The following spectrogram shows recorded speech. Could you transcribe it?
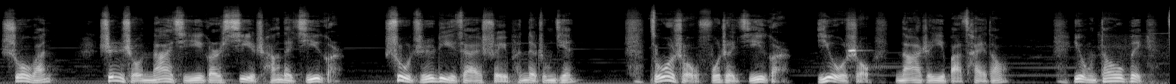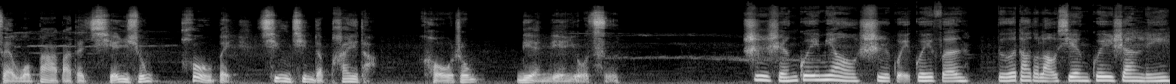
说完，伸手拿起一根细长的桔梗，竖直立在水盆的中间，左手扶着桔梗，右手拿着一把菜刀，用刀背在我爸爸的前胸、后背轻轻的拍打，口中念念有词：“是神归庙，是鬼归坟，得道的老仙归山林；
